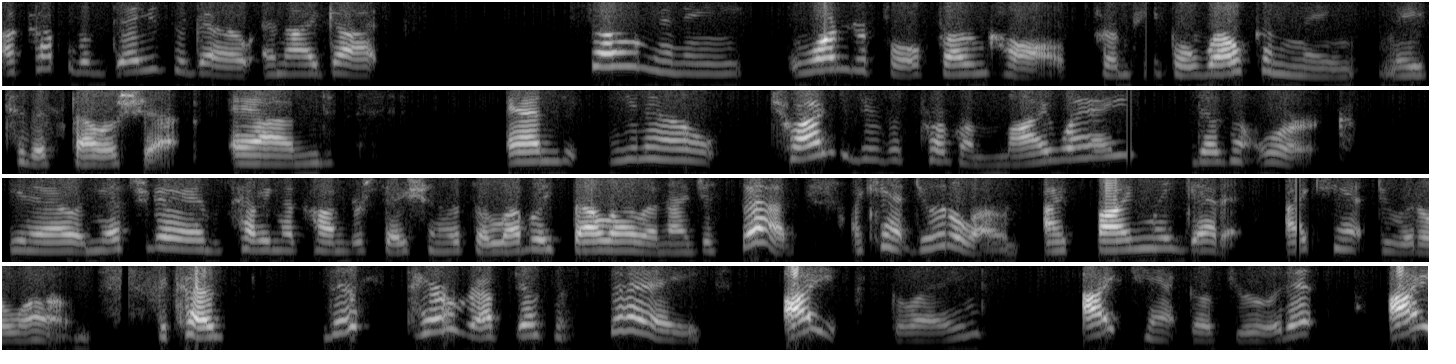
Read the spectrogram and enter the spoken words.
a couple of days ago, and I got so many wonderful phone calls from people welcoming me to this fellowship. And and you know trying to do this program my way doesn't work you know. And yesterday i was having a conversation with a lovely fellow and i just said i can't do it alone. I finally get it. I can't do it alone. Because this paragraph doesn't say i exclaimed i can't go through with it I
